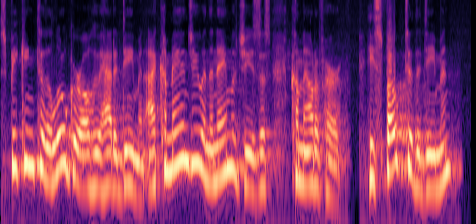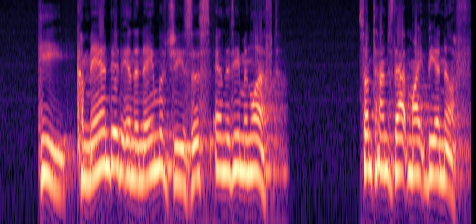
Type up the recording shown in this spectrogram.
Speaking to the little girl who had a demon. "I command you in the name of Jesus, come out of her." He spoke to the demon. He commanded in the name of Jesus and the demon left. Sometimes that might be enough.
